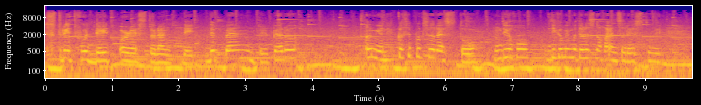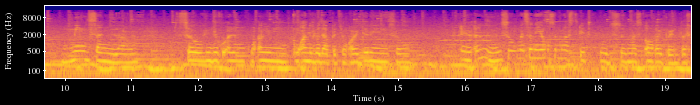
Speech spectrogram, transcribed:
Street food date or restaurant date? Depende. Pero, alam yun, kasi pag sa resto, hindi ako, hindi kami madalas nakain sa resto eh minsan lang. So, hindi ko alam kung ano, yung, kung ano ba dapat yung orderin. So, ayun, alam mo yun. So, masanay ako sa mga street food. So, mas okay po yun. Tapos,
